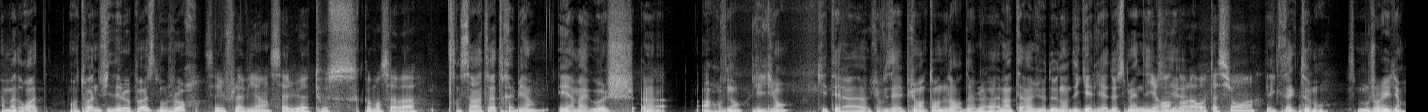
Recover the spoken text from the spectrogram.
À ma droite, Antoine, fidèle au poste, bonjour. Salut Flavien, salut à tous, comment ça va? Ça va très très bien. Et à ma gauche, euh, en revenant, Lilian, qui était là, que vous avez pu entendre lors de l'interview de Nandiguel il y a deux semaines. et Il qui, rentre dans euh, la rotation, hein Exactement. Bonjour Lilian.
